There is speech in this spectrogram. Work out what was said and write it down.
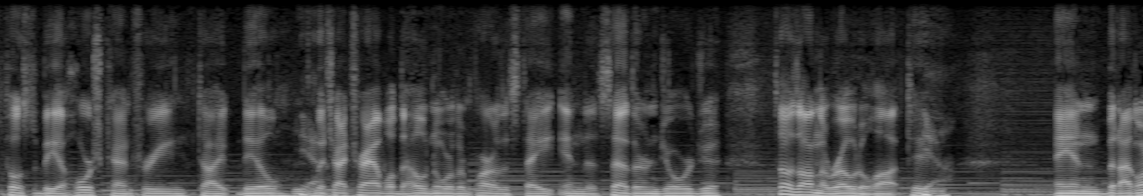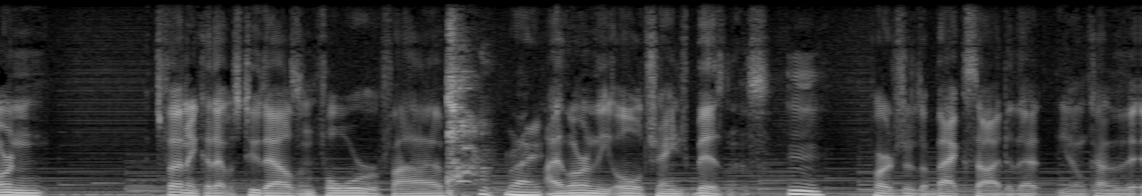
supposed to be a horse country type deal, Yeah. which I traveled the whole northern part of the state into southern Georgia. So I was on the road a lot too. Yeah. And, but I learned, it's funny because that was 2004 or five. Right. I learned the oil change business. Mm. Parts there's a backside of that, you know, kind of the,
